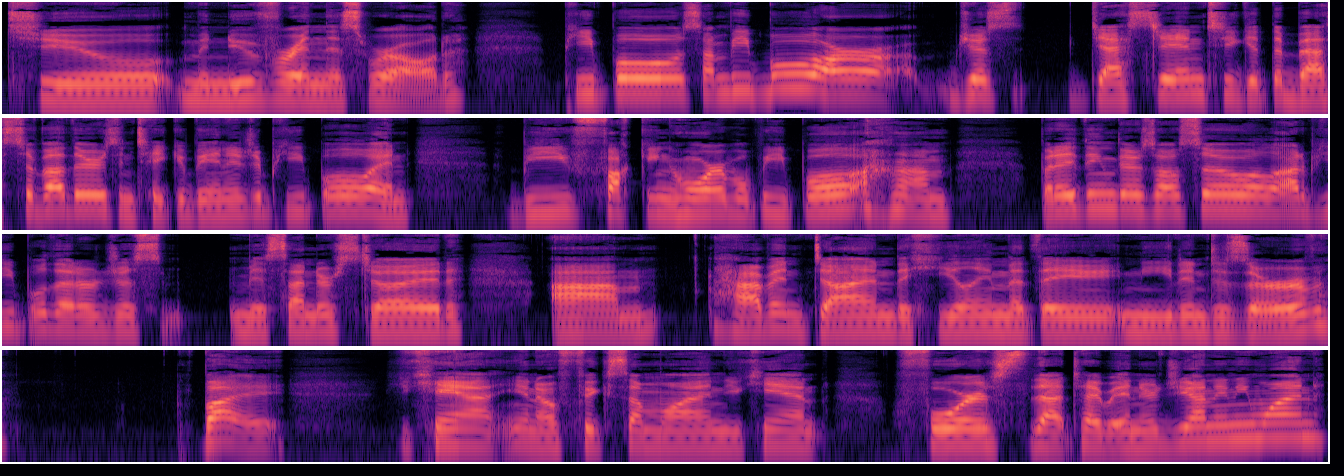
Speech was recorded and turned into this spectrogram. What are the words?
to maneuver in this world. People some people are just destined to get the best of others and take advantage of people and be fucking horrible people. Um, but i think there's also a lot of people that are just misunderstood um, haven't done the healing that they need and deserve. But you can't, you know, fix someone. You can't force that type of energy on anyone.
